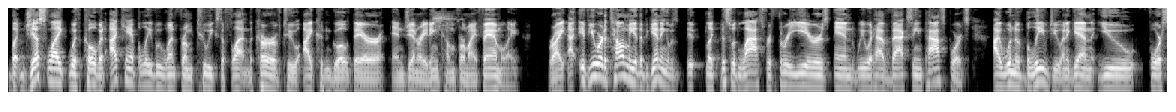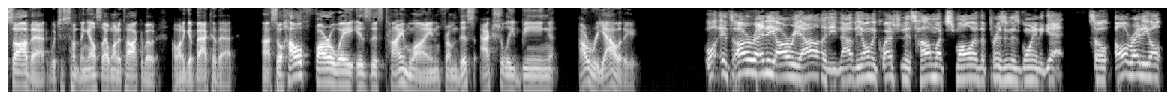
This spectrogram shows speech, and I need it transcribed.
but just like with COVID, I can't believe we went from two weeks to flatten the curve to I couldn't go out there and generate income for my family. Right. If you were to tell me at the beginning it was it, like this would last for three years and we would have vaccine passports, I wouldn't have believed you. And again, you foresaw that, which is something else I want to talk about. I want to get back to that. Uh, so, how far away is this timeline from this actually being our reality? Well, it's already our reality. Now, the only question is how much smaller the prison is going to get. So already all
